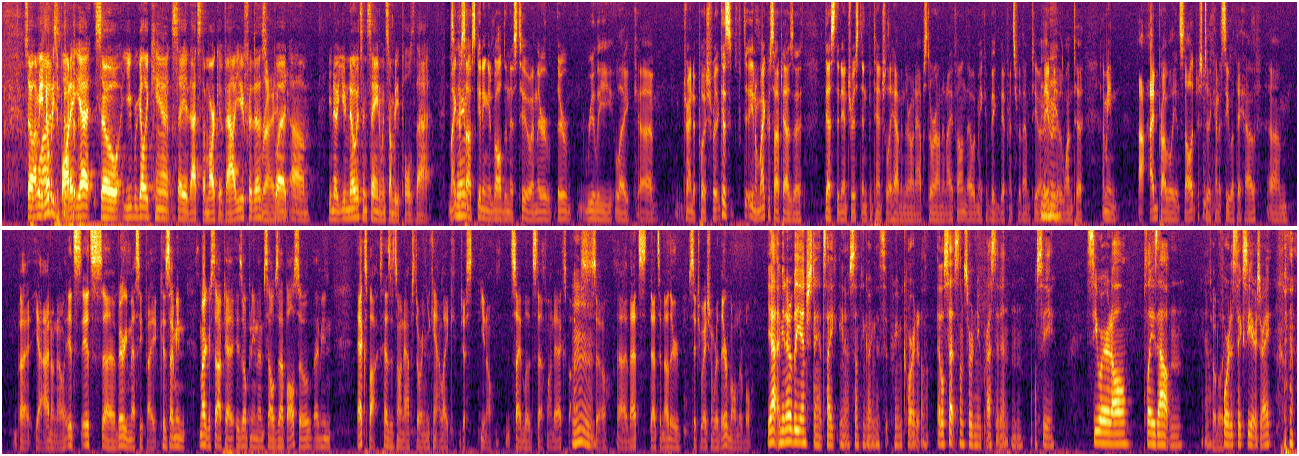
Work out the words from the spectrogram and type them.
So I mean What? nobody's bought it yet, so you really can't say that's the market value for this. Right. But um, you know, you know it's insane when somebody pulls that. very- Microsoft's getting involved in this too, and they're they're really like uh, trying to push for because you know Microsoft has a vested interest in potentially having their own app store on an iPhone. That would make a big difference for them too, and they'd be the one to. I mean, I'd probably install it just to kind of see what they have. Um, but yeah, I don't know. It's it's a very messy fight because I mean Microsoft ha- is opening themselves up. Also, I mean. Xbox has its own app store, and you can't like just you know sideload stuff onto Xbox. So uh, that's that's another situation where they're vulnerable. Yeah, I mean it'll be interesting. It's like you know something going to the Supreme Court. It'll it'll set some sort of new precedent, and we'll see see where it all plays out in you know, Totally. four to six years, right?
